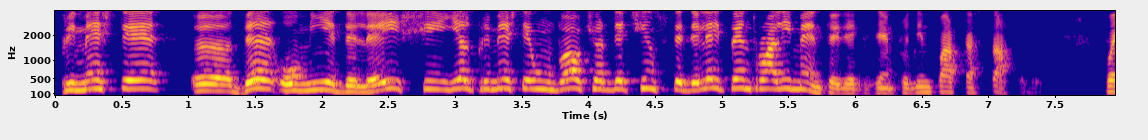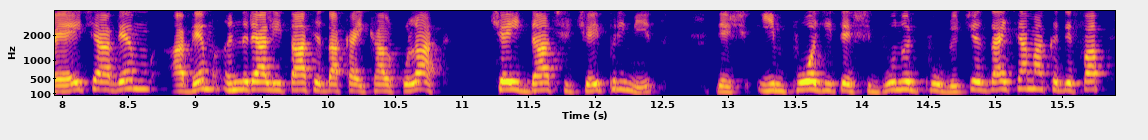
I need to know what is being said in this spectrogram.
primește, uh, dă 1000 de lei și el primește un voucher de 500 de lei pentru alimente, de exemplu, din partea statului. Păi aici avem, avem în realitate, dacă ai calculat ce ai dat și ce ai primit, deci impozite și bunuri publice, îți dai seama că de fapt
